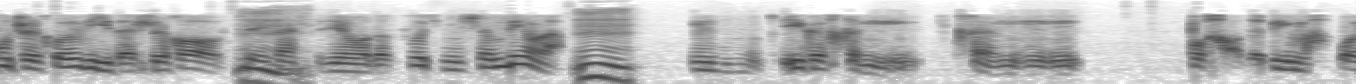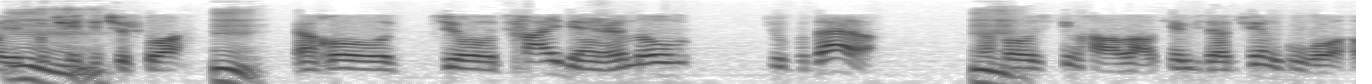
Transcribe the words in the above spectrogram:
布置婚礼的时候，这段时间我的父亲生病了，嗯。嗯，一个很很不好的病嘛，我也不具体去说，嗯，然后就差一点人都就不在了，然后幸好老天比较眷顾我，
